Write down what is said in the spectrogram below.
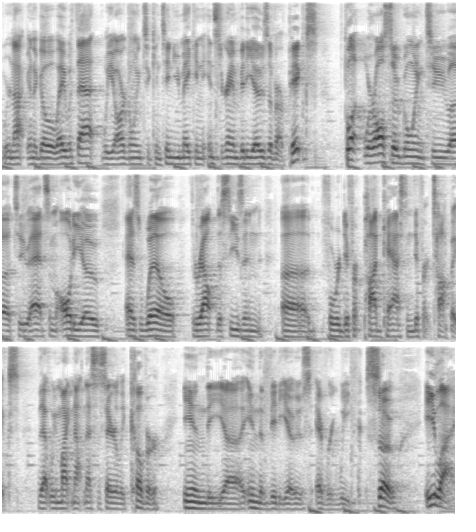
We're not going to go away with that. We are going to continue making Instagram videos of our picks, but we're also going to uh, to add some audio as well throughout the season uh, for different podcasts and different topics that we might not necessarily cover in the uh, in the videos every week. So, Eli,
